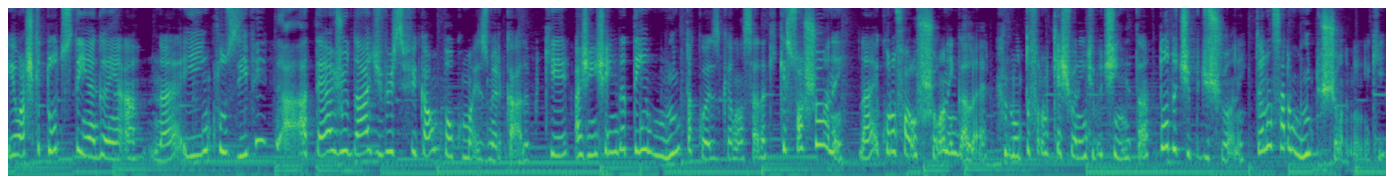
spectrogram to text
eu acho que todos têm a ganhar, né? E inclusive até ajudar a diversificar um pouco mais o mercado, porque a gente ainda tem muita coisa que é lançada aqui que é só shonen, né? E quando eu falo shonen, galera, não tô falando que é shonen de lutinha, tá? Todo tipo de shonen. Então é lançado muito shonen aqui.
